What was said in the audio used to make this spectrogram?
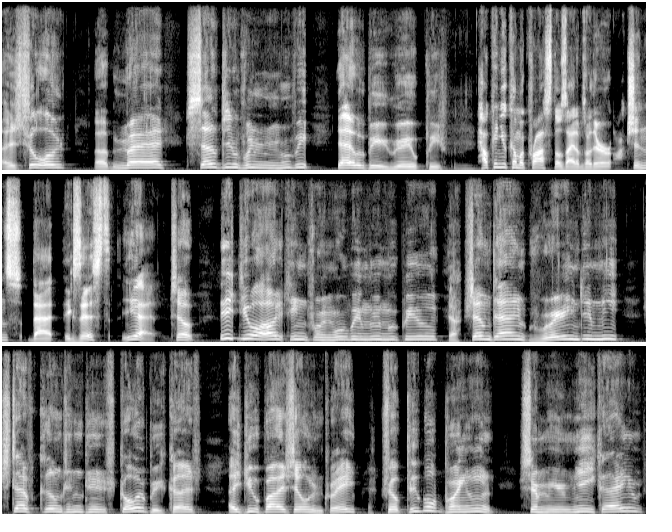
a sword, a mask, something from the movie that would be real peaceful. How can you come across those items? Are there auctions that exist? Yeah, so if you're asking for movie memorabilia, Yeah. sometimes randomly stuff comes into the store because I do buy, sell, and trade. So people bring in some unique items.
